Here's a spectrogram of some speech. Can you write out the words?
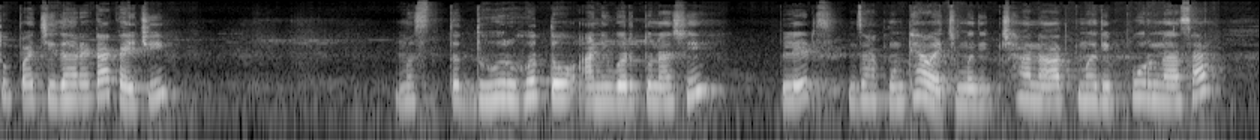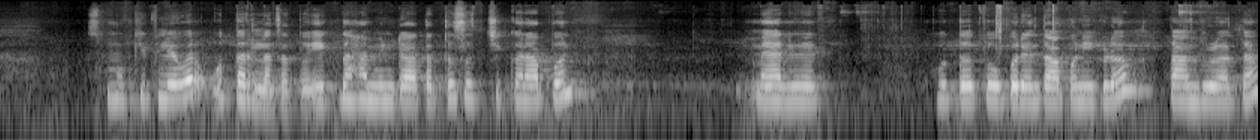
तुपाची धार टाकायची. मस्त धूर होतो आणि वरतून अशी प्लेट्स झाकून ठेवायची. मध्ये छान आतमध्ये पूर्ण असा स्मोकी फ्लेवर उतरला जातो. एक दहा मिनटं आता तसंच चिकन आपण मॅरिनेट होतं तोपर्यंत आपण इकडं तांदूळ आता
